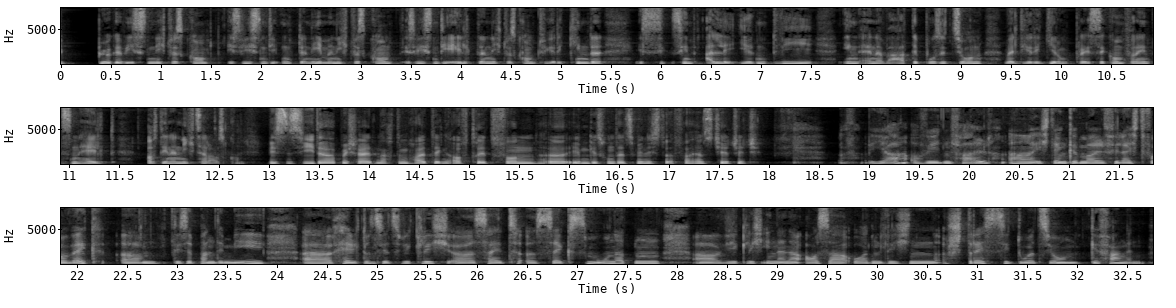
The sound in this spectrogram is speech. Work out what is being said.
Die Bürger wissen nicht, was kommt, es wissen die Unternehmer nicht, was kommt, es wissen die Eltern nicht, was kommt für ihre Kinder. Es sind alle irgendwie in einer Warteposition, weil die Regierung Pressekonferenzen hält, aus denen nichts herauskommt. Wissen Sie da Bescheid nach dem heutigen Auftritt von äh, eben Gesundheitsminister, Frau Ernst Cecic? Ja, auf jeden Fall. Äh, ich denke mal vielleicht vorweg, ähm, diese Pandemie äh, hält uns jetzt wirklich äh, seit sechs Monaten wirklich in einer außerordentlichen Stresssituation gefangen.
